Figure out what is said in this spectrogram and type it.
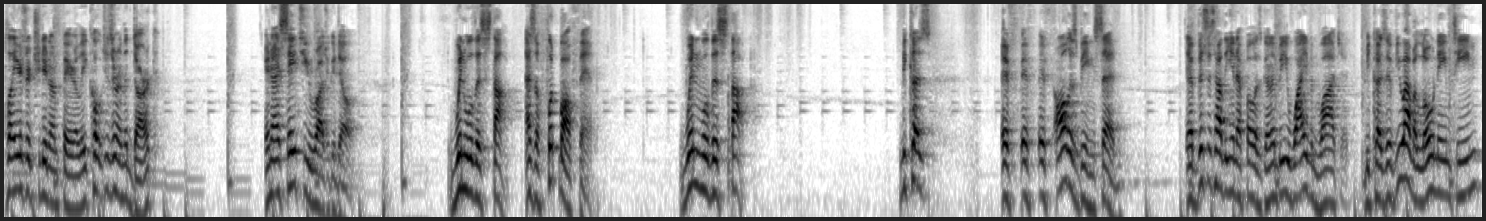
Players are treated unfairly. Coaches are in the dark. And I say to you, Roger Goodell, when will this stop? As a football fan, when will this stop? Because if if if all is being said, if this is how the NFL is going to be, why even watch it? Because if you have a low name team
